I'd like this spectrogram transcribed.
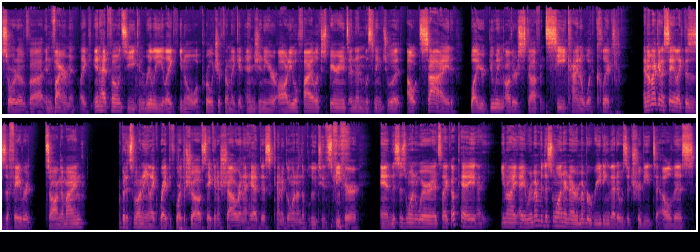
sort of uh, environment, like in headphones, so you can really like you know approach it from like an engineer audiophile experience, and then listening to it outside while you're doing other stuff and see kind of what clicks. And I'm not gonna say like this is a favorite song of mine but it's funny like right before the show i was taking a shower and i had this kind of going on the bluetooth speaker and this is one where it's like okay I, you know I, I remember this one and i remember reading that it was a tribute to elvis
